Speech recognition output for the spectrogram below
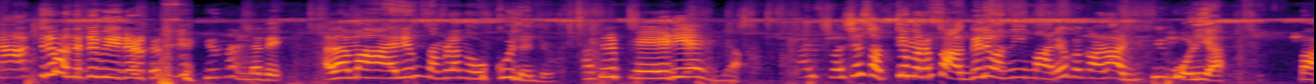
രാത്രി വന്നിട്ട് വീഡിയോ എടുക്കുന്നതായിരിക്കും നല്ലത്. അതാകുമ്പോൾ ആരും നമ്മളെ നോക്കൂലല്ലോ. അതൊരു പേടിയേ ഇല്ല. പക്ഷെ സത്യം പറഞ്ഞാൽ പകൽ വന്ന് ഈ മരമൊക്കെ കാണാൻ അടിപൊളിയാ. വാ.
